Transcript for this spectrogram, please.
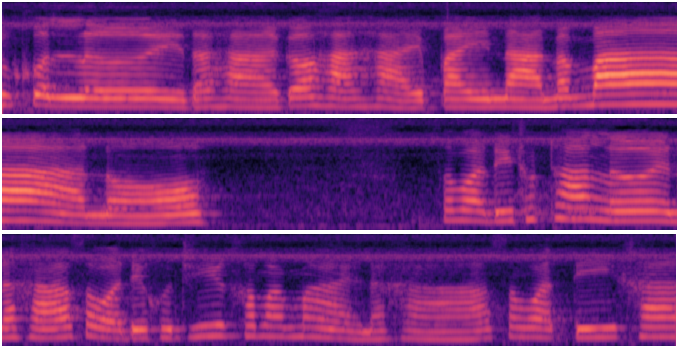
ทุกคนเลยนะคะ ก็หาหายไปนานมากๆเนาะสวัสดีทุกท่านเลยนะคะ สวัสดีคนที่เข้ามาใหม่นะคะ สวัสดีค่ะ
